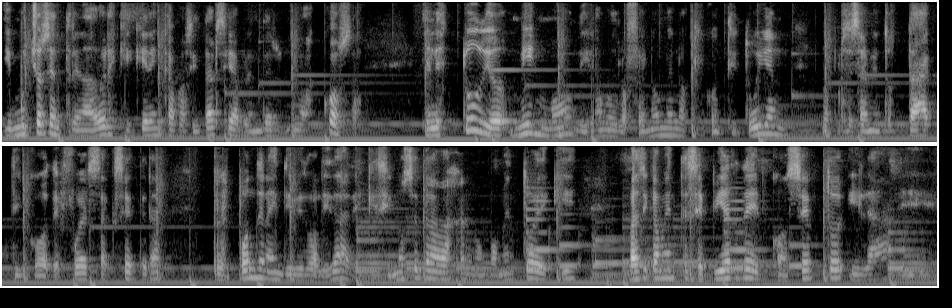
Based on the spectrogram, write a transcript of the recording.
y muchos entrenadores que quieren capacitarse y aprender nuevas cosas. El estudio mismo, digamos, de los fenómenos que constituyen los procesamientos tácticos, de fuerza, etcétera, responden a individualidades que si no se trabajan en un momento X, básicamente se pierde el concepto y la, eh,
